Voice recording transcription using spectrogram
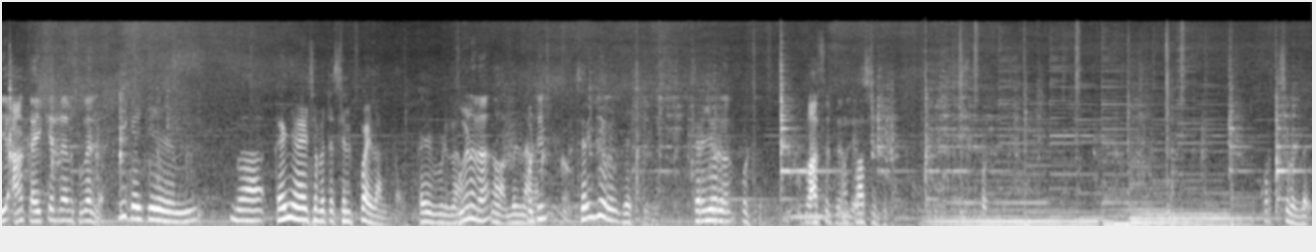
ഈ ആ കൈക്ക് എന്താണ് സുഖമല്ലേ? ഈ കൈക്ക് കഴിഞ്ഞ ആഴ്ച മറ്റേ ശില്പമായതാണ് കേട്ടോ. കൈ വിടുന്ന. ചെറിയൊരു ചെറിയൊരു പ്ലാസ്റ്റിക് പ്ലാസ്റ്റിക് കുറച്ച് വെള്ളം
